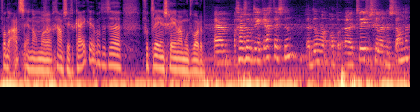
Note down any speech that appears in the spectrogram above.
van de arts. En dan gaan we eens even kijken wat het voor trainingsschema moet worden. Ehm, we gaan zo meteen een krachttest doen. Dat doen we op twee verschillende standen.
